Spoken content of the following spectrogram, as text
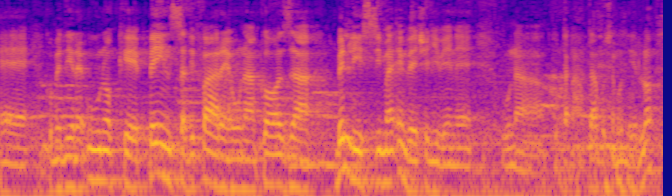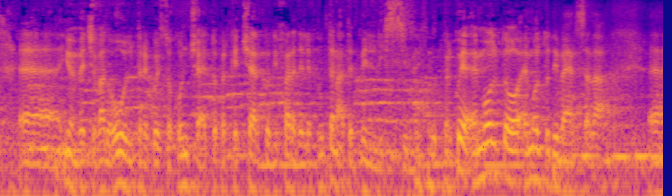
è dire, uno che pensa di fare una cosa bellissima e invece gli viene una puttanata, possiamo dirlo. Eh, io invece vado oltre questo concetto perché cerco di fare delle puttanate bellissime. Per cui è molto, è molto diversa la, eh,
